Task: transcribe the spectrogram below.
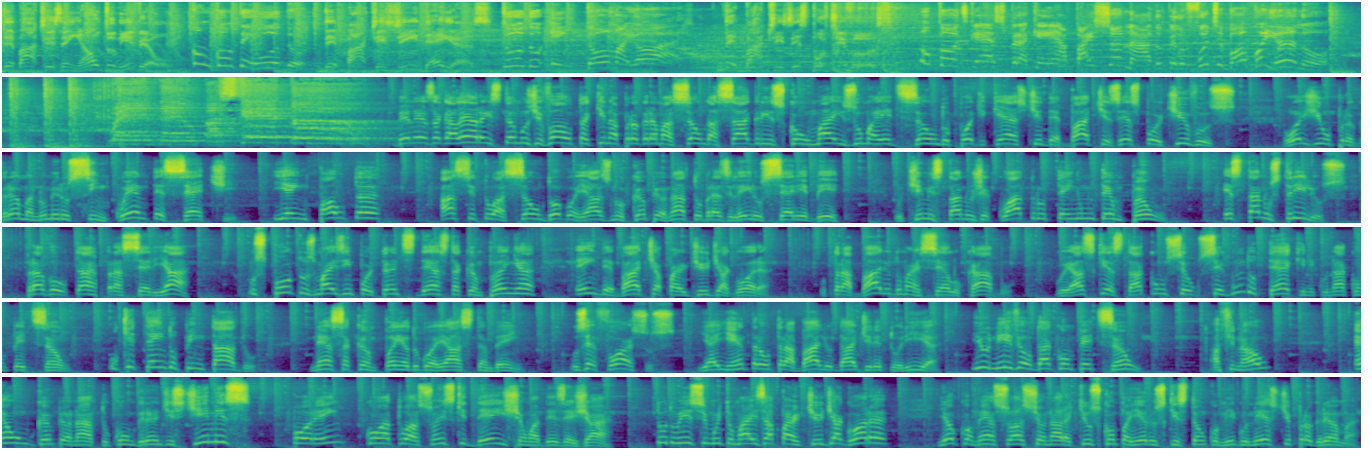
Debates em alto nível. Com conteúdo. Debates de ideias. Tudo em tom maior. Debates esportivos. O podcast para quem é apaixonado pelo futebol goiano. Wendel Basqueto. Beleza, galera? Estamos de volta aqui na programação da Sagres com mais uma edição do podcast Debates Esportivos. Hoje o programa número 57 e em pauta a situação do Goiás no Campeonato Brasileiro Série B. O time está no G4 tem um tempão. Está nos trilhos para voltar para a Série A? Os pontos mais importantes desta campanha em debate a partir de agora. O trabalho do Marcelo Cabo, Goiás que está com seu segundo técnico na competição. O que tem do pintado nessa campanha do Goiás também? Os reforços, e aí entra o trabalho da diretoria e o nível da competição. Afinal, é um campeonato com grandes times, porém com atuações que deixam a desejar. Tudo isso e muito mais a partir de agora. E eu começo a acionar aqui os companheiros que estão comigo neste programa.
